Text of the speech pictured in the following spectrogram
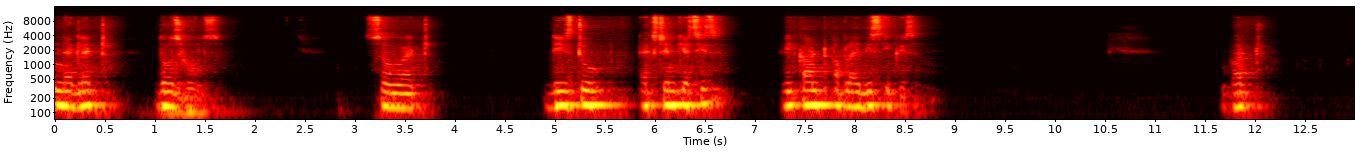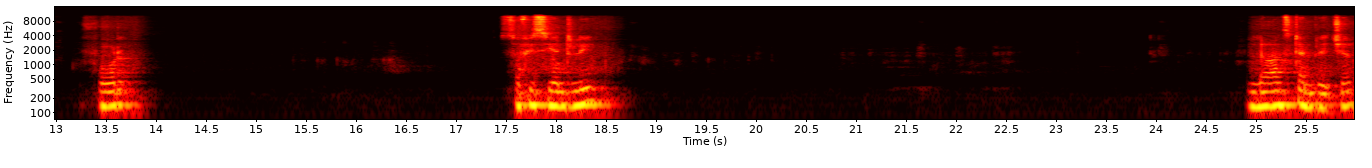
neglect those holes. So at these two extreme cases we can't apply this equation. But for sufficiently Last temperature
